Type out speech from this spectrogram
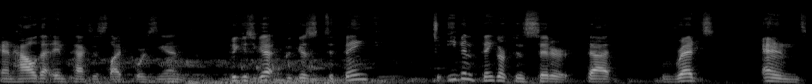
and how that impacts his life towards the end. Because you get because to think, to even think or consider that Red's end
